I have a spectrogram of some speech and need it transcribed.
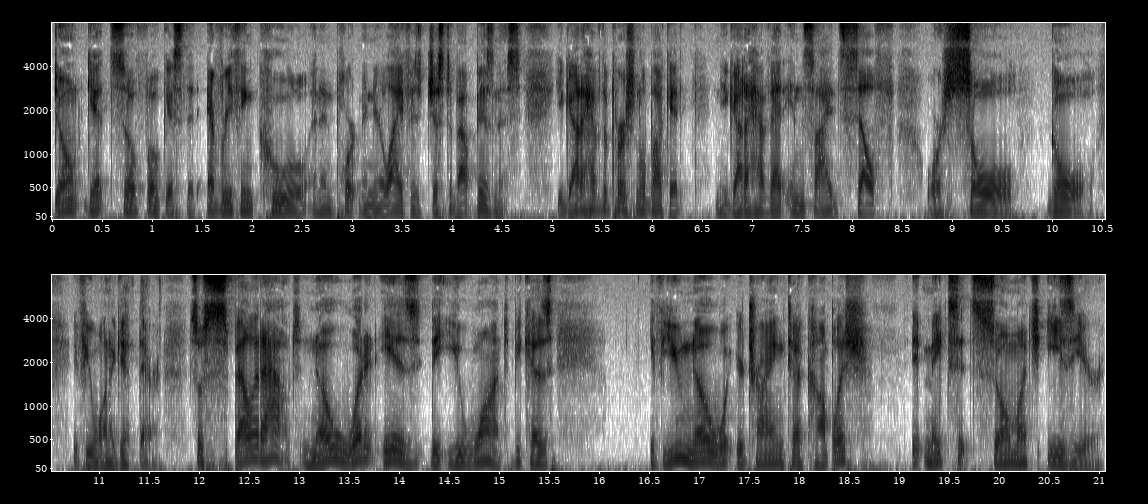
Don't get so focused that everything cool and important in your life is just about business. You got to have the personal bucket and you got to have that inside self or soul goal if you want to get there. So spell it out. Know what it is that you want because if you know what you're trying to accomplish, it makes it so much easier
